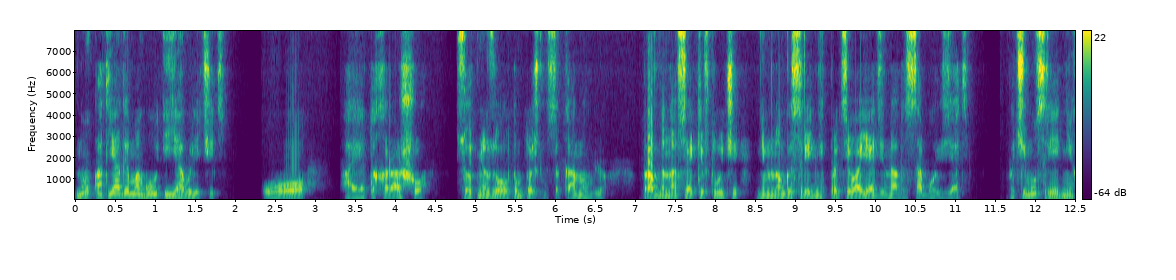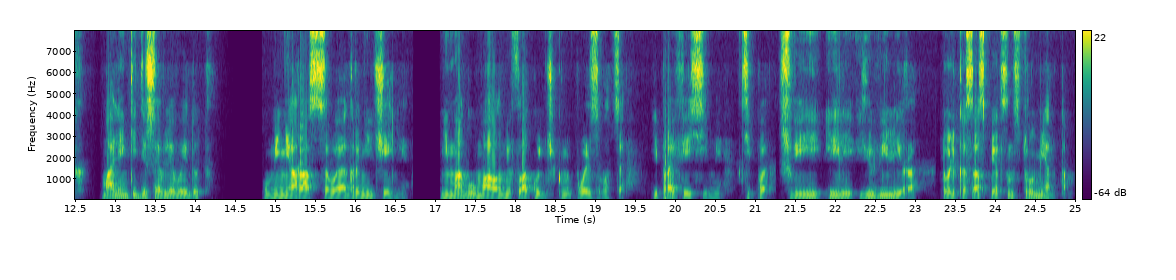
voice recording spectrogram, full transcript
Ну, от яды могу и я вылечить. О, а это хорошо. Сотню золотом точно сэкономлю. Правда, на всякий случай немного средних противоядий надо с собой взять. Почему средних? Маленькие дешевле выйдут. У меня расовые ограничения. Не могу малыми флакончиками пользоваться и профессиями, типа швеи или ювелира, только со специнструментом.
